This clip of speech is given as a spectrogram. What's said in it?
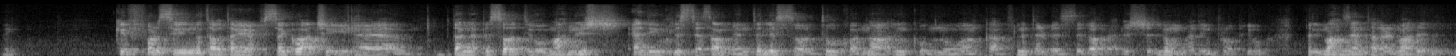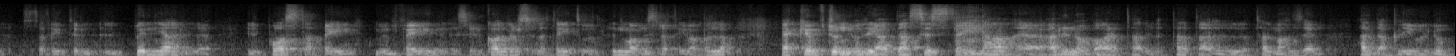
Tajjeb. Kif forsi nnutaw tajjeb is-segwaċi, b'dan l-episodju m'aħniex qegħdin fl-istess ambjent li s-soltu konna nkunu anke fl-intervisti l-oħra għaliex illum qegħdin proprju fil-maħżen tal-armar, tista' tgħid il-binja, il-post ta' fejn minn fejn isir kollox, tista' tgħid, u l-ħidma amministrattiva kollha, hekk kif f'Ġunju li għadda assistejna għar-rinnovar tal-maħżen għal dak li hu llum.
